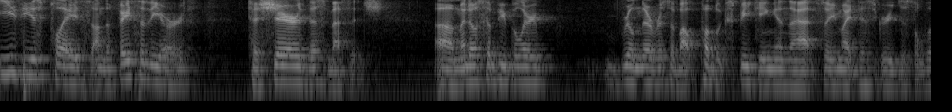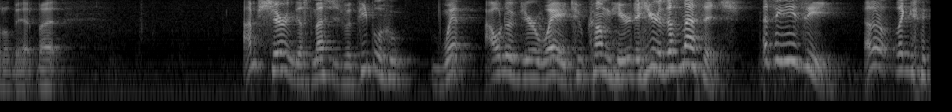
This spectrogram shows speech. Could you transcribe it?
easiest place on the face of the earth to share this message. Um, I know some people are real nervous about public speaking and that, so you might disagree just a little bit, but I'm sharing this message with people who went out of your way to come here to hear this message. That's easy. I don't like,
